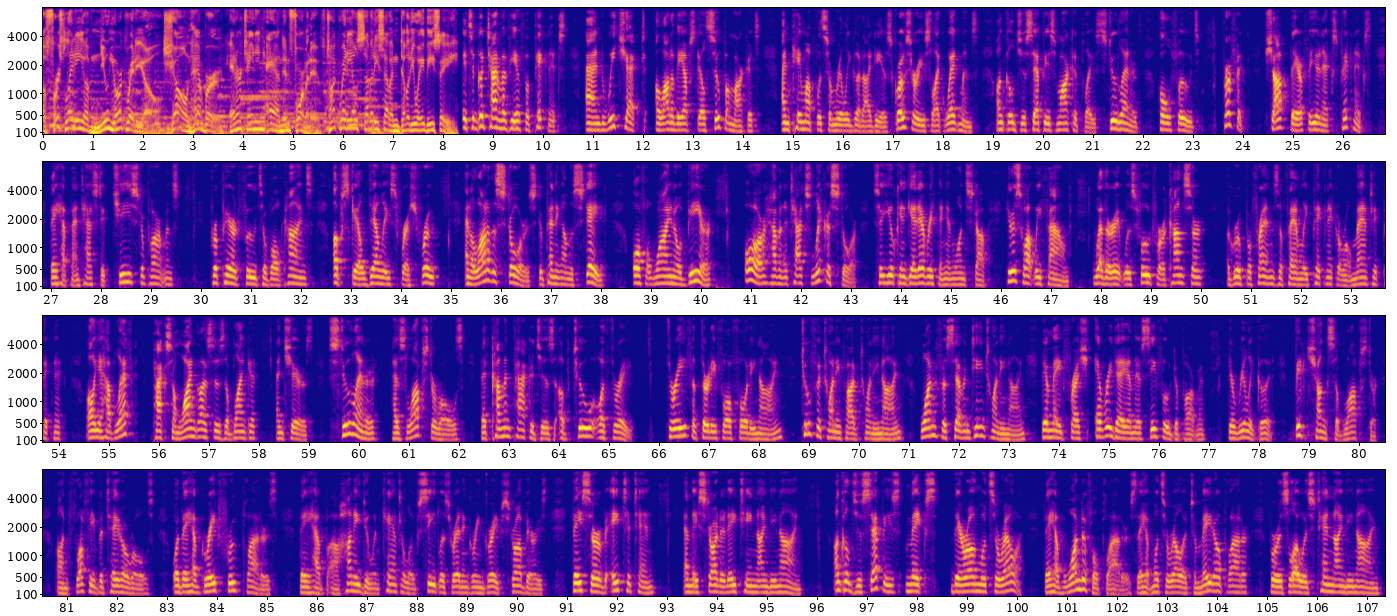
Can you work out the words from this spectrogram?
The First Lady of New York Radio, Joan Hamburg. Entertaining and informative. Talk Radio 77 WABC. It's a good time of year for picnics, and we checked a lot of the upscale supermarkets and came up with some really good ideas. Groceries like Wegmans, Uncle Giuseppe's Marketplace, Stew Leonard's, Whole Foods. Perfect. Shop there for your next picnics. They have fantastic cheese departments, prepared foods of all kinds, upscale delis, fresh fruit, and a lot of the stores, depending on the state, offer wine or beer or have an attached liquor store so you can get everything in one stop. Here's what we found whether it was food for a concert, a group of friends, a family picnic, a romantic picnic, all you have left, pack some wine glasses, a blanket, and chairs. Stew Leonard has lobster rolls that come in packages of two or three. Three for thirty-four forty-nine, two for twenty-five twenty-nine, one for seventeen twenty-nine. They're made fresh every day in their seafood department. They're really good. Big chunks of lobster on fluffy potato rolls, or they have great fruit platters. They have uh, honeydew and cantaloupe, seedless red and green grapes, strawberries. They serve eight to ten, and they start at eighteen ninety nine. Uncle Giuseppe's makes their own mozzarella. They have wonderful platters. They have mozzarella tomato platter for as low as ten ninety nine.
